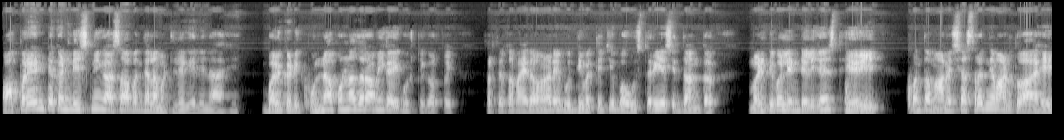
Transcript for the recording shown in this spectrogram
ऑपरेंट कंडिशनिंग असं आपण त्याला म्हटलं गेलेलं आहे. बळकटी पुन्हा पुन्हा जर आम्ही काही गोष्टी करतोय तर त्याचा फायदा होणार आहे. बुद्धिमत्तेची बहुस्तरीय सिद्धांत मल्टिपल इंटेलिजन्स थिअरी कोणता मानसशास्त्रज्ञ मांडतो आहे.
